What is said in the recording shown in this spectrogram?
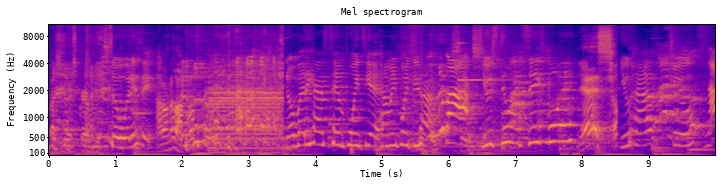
That's your square root. So what is it? I don't know. I don't know. Nobody has 10 points yet. How many points do you have? Five. You still have six, boy? Yes! You have two, No.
